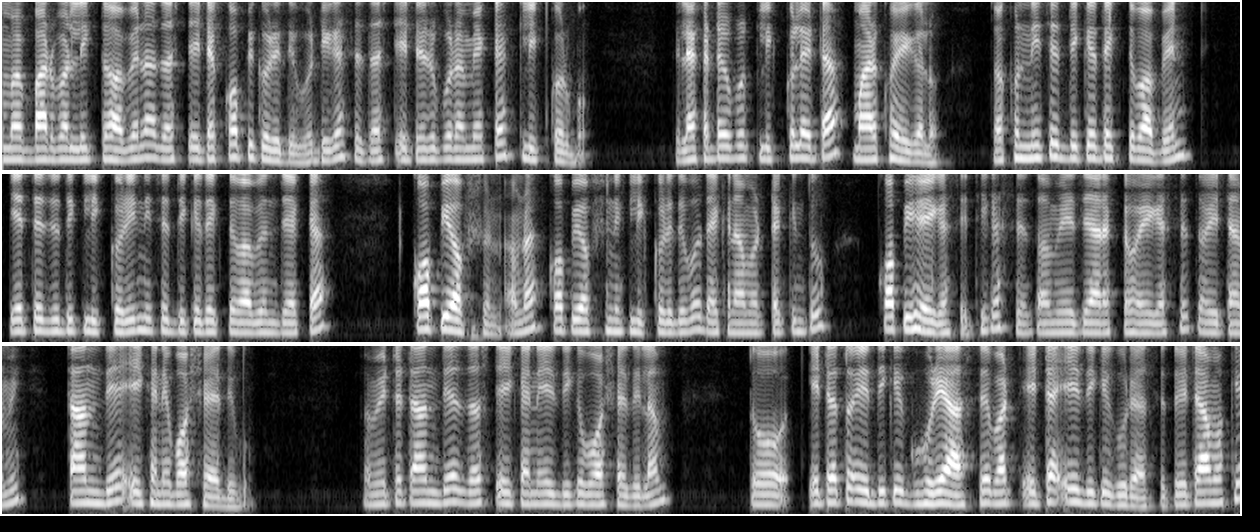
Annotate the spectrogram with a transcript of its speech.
আমার বারবার লিখতে হবে না জাস্ট এটা কপি করে দিব, ঠিক আছে? জাস্ট এটার উপর আমি একটা ক্লিক করব। লেখাটার উপর ক্লিক করলে এটা মার্ক হয়ে গেল। তখন নিচের দিকে দেখতে পাবেন, এতে যদি ক্লিক করি, নিচের দিকে দেখতে পাবেন যে একটা কপি অপশন আমরা কপি অপশনে ক্লিক করে দেবো। দেখেন আমারটা কিন্তু কপি হয়ে গেছে, ঠিক আছে? তো আমি এই যে আরেকটা হয়ে গেছে, তো এটা আমি টান দিয়ে এখানে বসায় দেবো। তো আমি এটা টান দিয়ে জাস্ট এইখানে এইদিকে বসায় দিলাম। তো এটা তো এদিকে ঘুরে আসে বাট এটা এদিকে ঘুরে আসছে তো এটা আমাকে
